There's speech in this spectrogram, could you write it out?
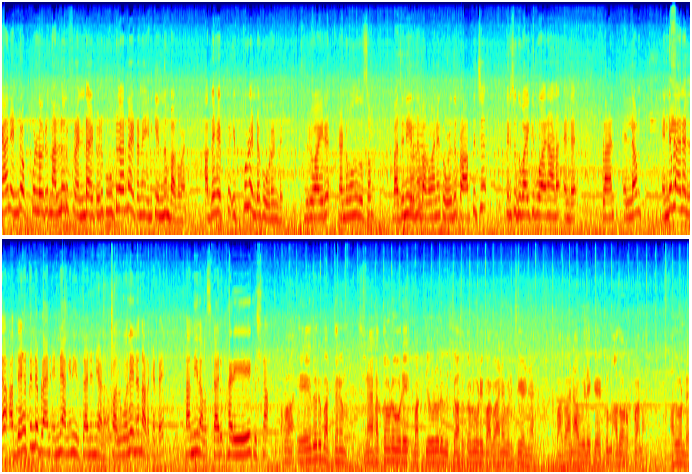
ഞാൻ എന്റെ ഒപ്പമുള്ള ഒരു നല്ലൊരു ഫ്രണ്ടായിട്ട് ഒരു കൂട്ടുകാരനായിട്ടാണ് എനിക്ക് എന്നും ഭഗവാൻ. അദ്ദേഹം എപ്പോൾ എപ്പോഴും എന്റെ കൂടെ ഉണ്ട് ഗുരുവായൂർ രണ്ട് മൂന്ന് ദിവസം ഭജന ഇരുന്ന് ഭഗവാനെ തൊഴുത് പ്രാർത്ഥിച്ച് തിരിച്ച് ദുബായിക്ക് പോകാനാണ് എന്റെ പ്ലാൻ എല്ലാം എന്റെ പ്ലാനല്ല അദ്ദേഹത്തിന്റെ പ്ലാൻ എന്നെ അങ്ങനെ ഇരുത്താൻ തന്നെയാണ്. അപ്പോൾ അതുപോലെ തന്നെ നടക്കട്ടെ. നന്ദി നമസ്കാരം. ഹരേ കൃഷ്ണ. അപ്പോൾ ഏതൊരു ഭക്തനും സ്നേഹത്തോടുകൂടി ഭക്തിയോടുകൂടി വിശ്വാസത്തോടുകൂടി ഭഗവാനെ വിളിച്ചു കഴിഞ്ഞാൽ ഭഗവാൻ ആ വിളി കേൾക്കും അത് ഉറപ്പാണ്. അതുകൊണ്ട്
